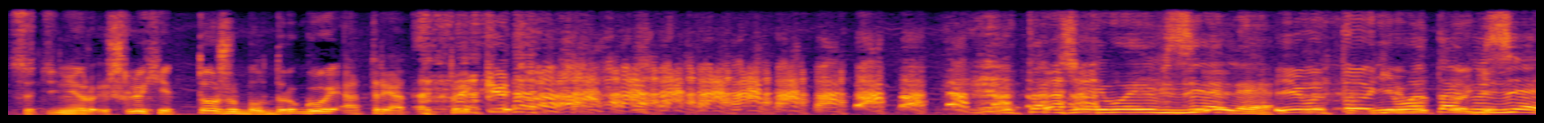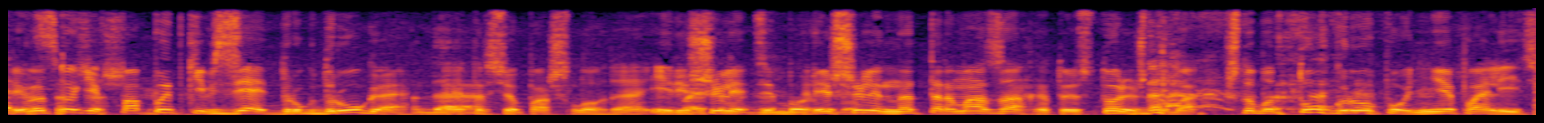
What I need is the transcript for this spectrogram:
сутенер и шлюхи тоже был другой отряд под прикрытием. И так же его и взяли. И в итоге, его в так итоге, взяли. и в итоге в попытке взять друг друга Да. это все пошло, да? И Поэтому решили, был. решили на тормозах эту историю, чтобы, чтобы ту группу не полить.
